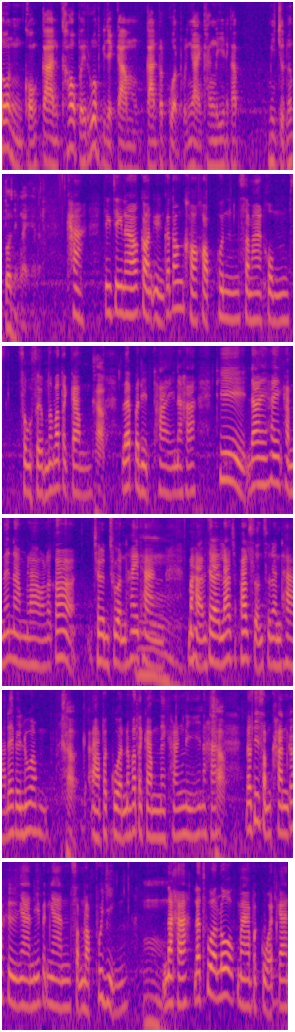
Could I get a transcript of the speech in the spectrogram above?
ต้นของการเข้าไปร่วมกิจกรรม การประกวดผลงานครั้งนี้นะครับ มีจุดเริ่มต้นยังไงฮะ ค่ะ จริงๆแล้วก่อนอื่นก็ต้องขอขอบคุณสมาคม ส่งเสริมนวัตกรรม ครับและประดิษฐ์ไทยนะคะ ที่ได้ให้คำแนะนำเรา แล้วก็เชิญชวนให้ทางอืมมหาวิทยาลัยราชภัฏสวนสุนันทาได้ไปร่วมครับอ่าประกวดนวัตกรรมในครั้งนี้นะคะ ครับแล้วที่สำคัญก็คืองานนี้เป็นงานสำหรับผู้หญิงอืมนะคะ และทั่วโลกมาประกวดกัน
